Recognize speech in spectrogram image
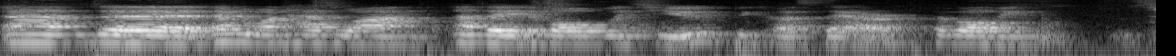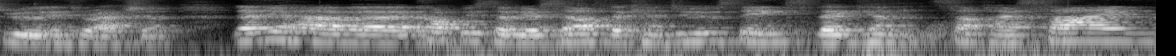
And uh, everyone has one, and they evolve with you because they are evolving through interaction. Then you have uh, copies of yourself that can do things. They can sometimes sign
